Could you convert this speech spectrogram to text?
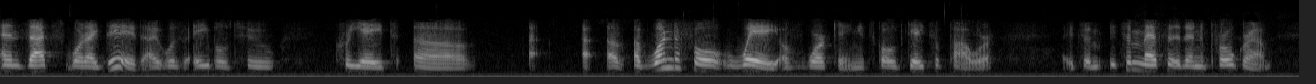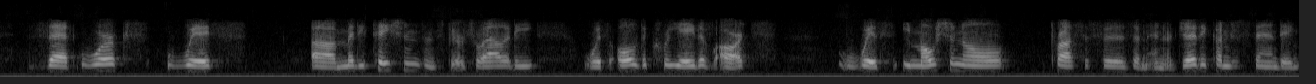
and that's what I did. I was able to create uh, a, a, wonderful way of working. It's called Gates of Power. It's a it's a method and a program that works with uh, meditations and spirituality, with all the creative arts, with emotional processes and energetic understanding,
